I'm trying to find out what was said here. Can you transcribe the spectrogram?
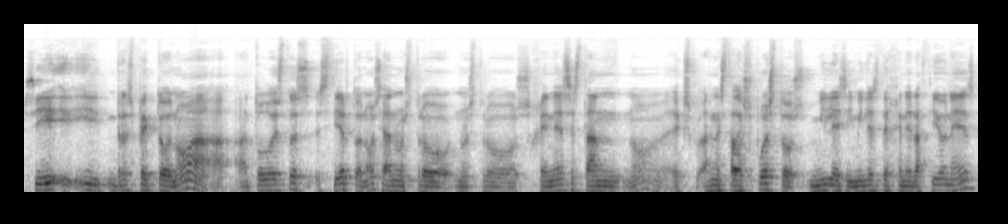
Sí, y, respecto ¿no? a, todo esto es, cierto, ¿no? O sea, nuestro, nuestros genes están, ¿no? han estado expuestos miles y miles de generaciones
